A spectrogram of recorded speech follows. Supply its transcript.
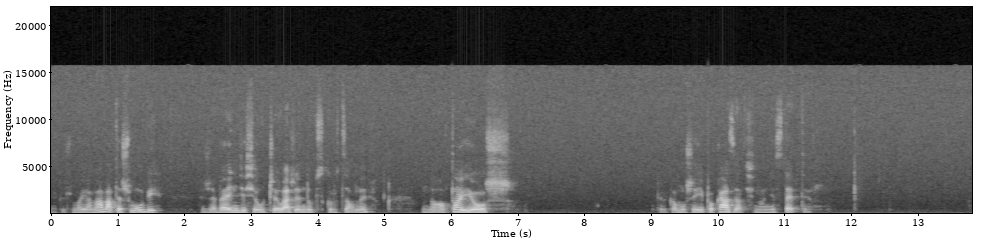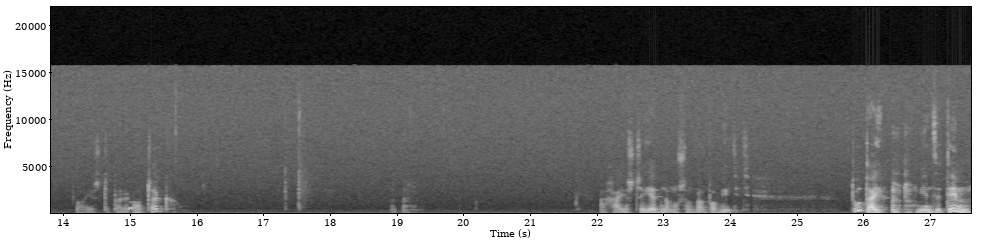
Jak już moja mama też mówi, że będzie się uczyła rzędów skróconych, no to już tylko muszę jej pokazać, no niestety. O, jeszcze parę oczek. Aha, jeszcze jedno muszę Wam powiedzieć. Tutaj między tym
